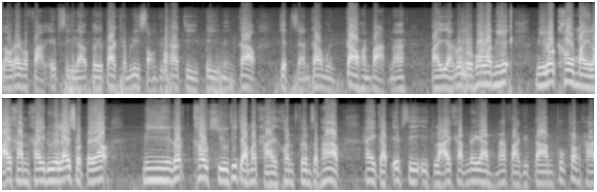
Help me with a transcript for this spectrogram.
เราได้มาฝาก FC แล้ว Toyota Camry 2.5G ปี 19 799,000 บาทนะไปอย่างรวดเร็วเพราะวันนี้มีรถเข้าใหม่หลายคัน ใครดูในไลฟ์สดไปแล้ว มีรถเข้าคิวที่จะมาถ่ายคอนเฟิร์มสภาพให้กับ FC อีกหลายคันด้วยกันนะฝากติดตามทุกช่องทาง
